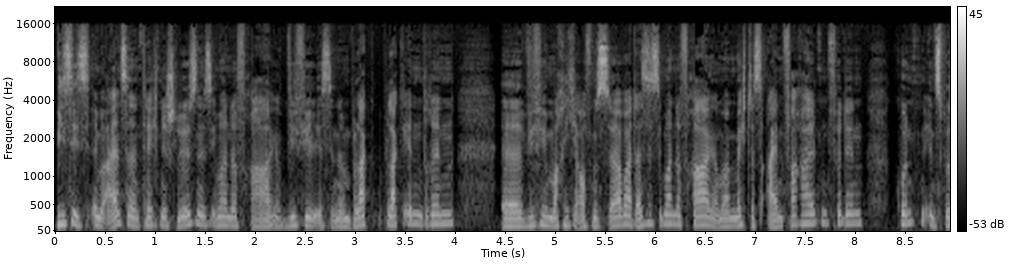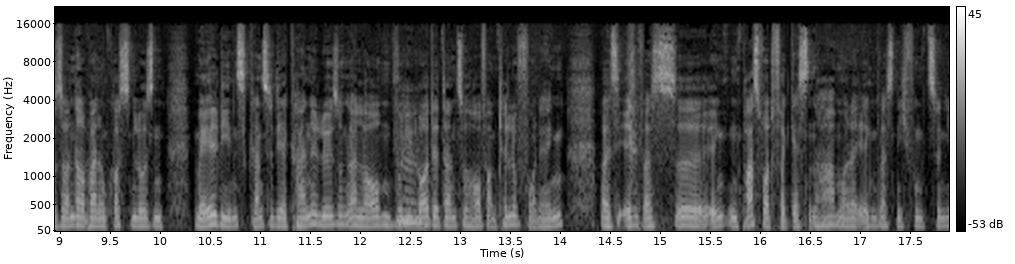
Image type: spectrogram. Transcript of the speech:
Wie sie es im Einzelnen technisch lösen, ist immer eine Frage. Wie viel ist in einem Plug- Plugin drin? Äh, wie viel mache ich auf dem Server? Das ist immer eine Frage. Man möchte es einfach halten für den Kunden. Insbesondere bei einem kostenlosen Maildienst kannst du dir keine Lösung erlauben, wo die Leute dann zuhauf am Telefon hängen, weil sie irgendwas, äh, irgendein Passwort vergessen haben oder irgendwas nicht funktioniert.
